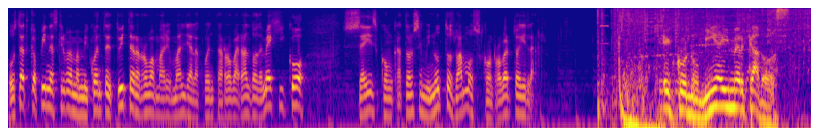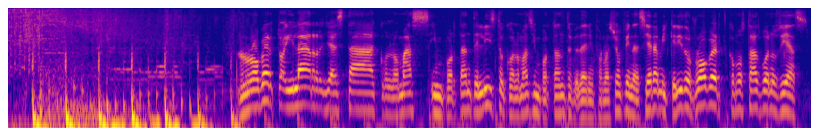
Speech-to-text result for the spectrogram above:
¿Usted qué opina? Escríbeme a mi cuenta de Twitter, arroba Mario Mal y a la cuenta arroba Heraldo de México. 6 con 14 minutos. Vamos con Roberto Aguilar. Economía y mercados. Roberto Aguilar ya está con lo más importante, listo con lo más importante de la información financiera. Mi querido Robert, ¿cómo estás? Buenos días.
